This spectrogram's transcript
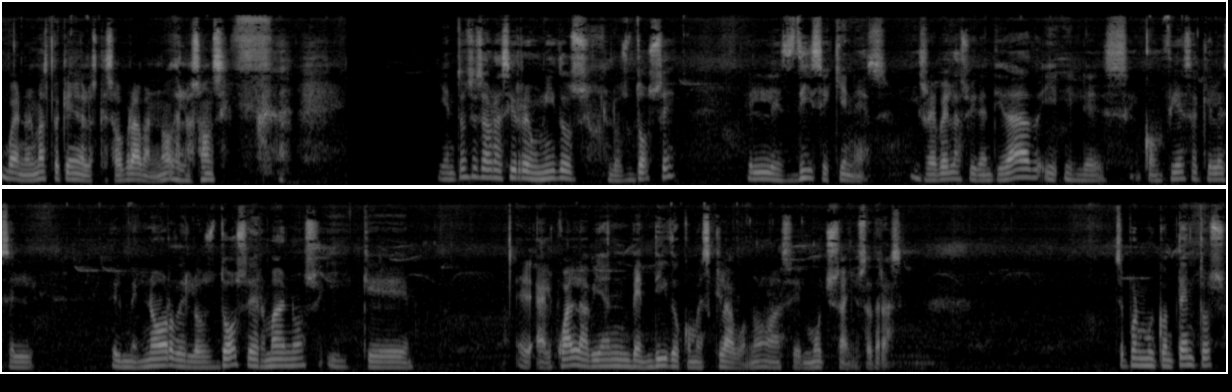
Bueno, el más pequeño de los que sobraban, ¿no? De los once. y entonces ahora sí reunidos los doce, él les dice quién es y revela su identidad y, les confiesa que él es el, menor de los doce hermanos y que eh, al cual habían vendido como esclavo ¿no? hace muchos años atrás. Se ponen muy contentos.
